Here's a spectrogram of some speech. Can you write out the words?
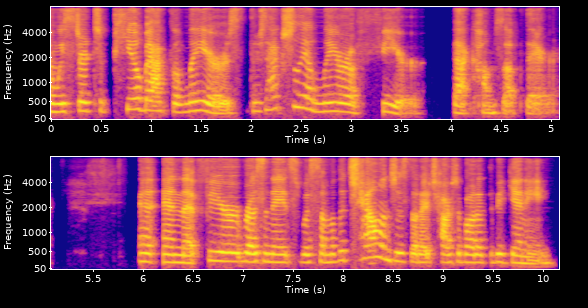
and we start to peel back the layers, there's actually a layer of fear that comes up there and, that fear resonates with some of the challenges that I talked about at the beginning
